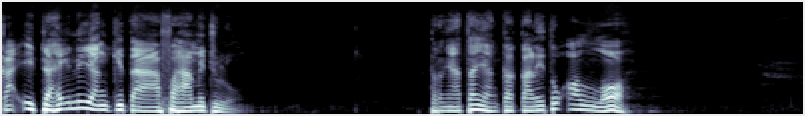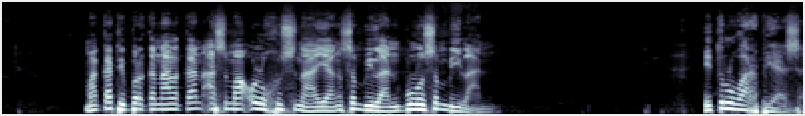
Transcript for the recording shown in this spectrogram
Kaidah ini yang kita fahami dulu. Ternyata yang kekal itu Allah. Maka diperkenalkan Asmaul Husna yang 99. Itu luar biasa.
